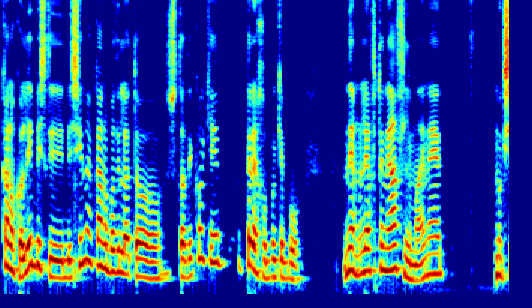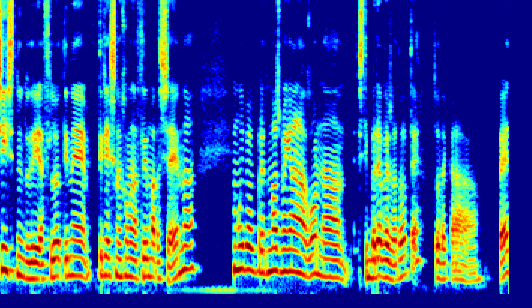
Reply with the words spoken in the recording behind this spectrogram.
Κάνω κολύμπι στην πισίνα, κάνω ποδήλατο στο στατικό και τρέχω που και που. Ναι, μου λέει αυτό είναι άθλημα. Είναι... Μου εξήγησε την τριαθλό ότι είναι τρία συνεχόμενα αθλήματα σε ένα. Μου είπε ότι προετοιμάζουμε για έναν αγώνα στην Πρέβεζα τότε, το 2015.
